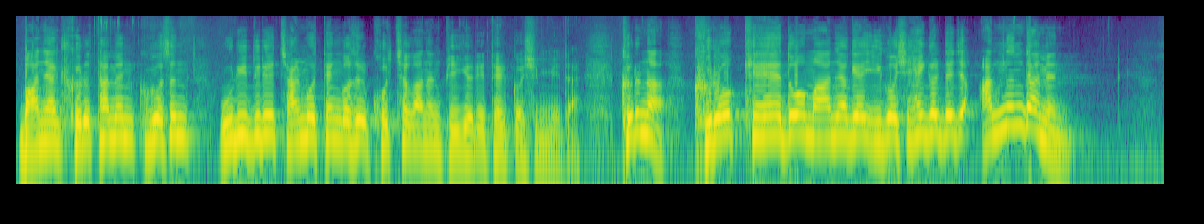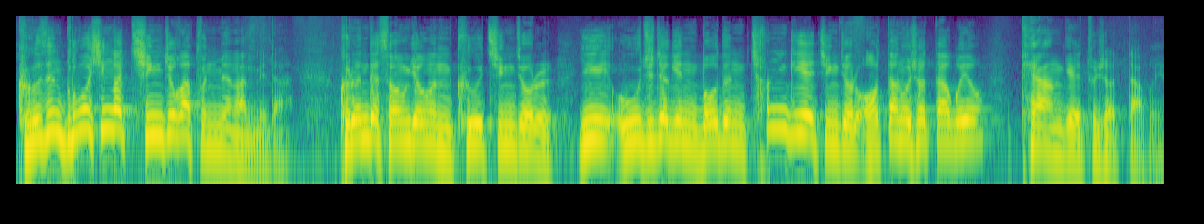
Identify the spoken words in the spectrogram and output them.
만약 그렇다면 그것은 우리들이 잘못된 것을 고쳐가는 비결이 될 것입니다. 그러나 그렇게 해도 만약에 이것이 해결되지 않는다면 그것은 무엇인가 징조가 분명합니다. 그런데 성경은 그 징조를 이 우주적인 모든 천기의 징조를 어디다 놓으셨다고요? 태양계에 두셨다고요.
